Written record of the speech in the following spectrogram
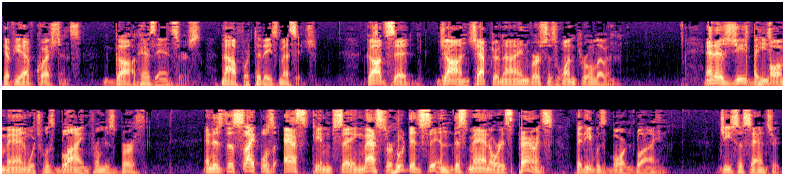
If you have questions, God has answers. Now for today's message. God said, John chapter 9 verses 1 through 11. And as Jesus, he saw a man which was blind from his birth. And his disciples asked him saying, Master, who did sin, this man or his parents, that he was born blind? Jesus answered,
